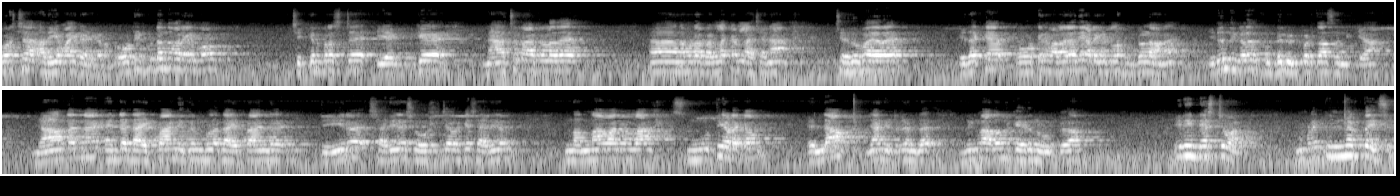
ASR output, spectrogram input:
കുറച്ച് അധികമായി കഴിക്കണം. പ്രോട്ടീൻ ഫുഡ് എന്ന് പറയുമ്പോൾ ചിക്കൻ ബ്രസ്റ്റ് എഗ്ഗ് നാച്ചുറൽ ആയിട്ടുള്ളത് നമ്മുടെ വെള്ളക്കടല ചെന ചെറുപയർ ഇതൊക്കെ പ്രോട്ടീൻ വളരെയധികം അടങ്ങിയിട്ടുള്ള ഫുഡുകളാണ് ഇത് നിങ്ങൾ ഫുഡിൽ ഉൾപ്പെടുത്താൻ ശ്രമിക്കുക. ഞാൻ തന്നെ എന്റെ ഡയറ്റ് പ്ലാൻ ഇതിനുള്ള ഡയറ്റ് പ്ലാനിൽ തീരെ ശരീരം ശോഷിച്ചവർക്ക് ശരീരം നന്നാവാനുള്ള സ്മൂത്തി അടക്കം എല്ലാം ഞാൻ ഇട്ടിട്ടുണ്ട്. നിങ്ങൾ അതൊന്ന് കയറി നോക്കുക. ഇനി നെക്സ്റ്റ് വൺ നമ്മുടെ ഇന്നർ തൈസ്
